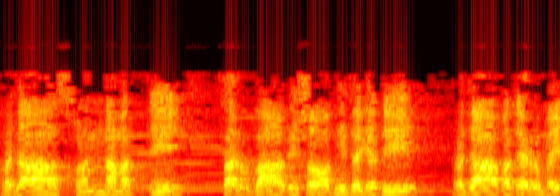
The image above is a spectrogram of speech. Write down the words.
प्रजास्वन्नमत्ति सर्वादिशोऽभिजयति प्रजापतिर्वै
